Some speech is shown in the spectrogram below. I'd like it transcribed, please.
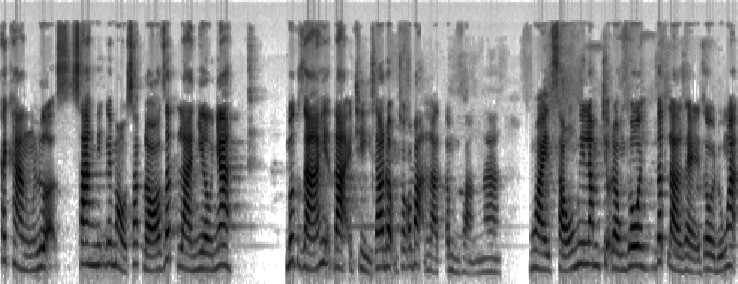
Khách hàng lựa sang những cái màu sắc đó rất là nhiều nha. Mức giá hiện tại chỉ dao động cho các bạn là tầm khoảng à, ngoài 65 triệu đồng thôi. Rất là rẻ rồi đúng không ạ?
